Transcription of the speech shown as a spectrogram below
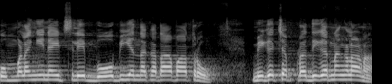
കുമ്പളങ്ങി നൈറ്റ്സിലെ ബോബി എന്ന കഥാപാത്രവും മികച്ച പ്രതികരണങ്ങളാണ്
